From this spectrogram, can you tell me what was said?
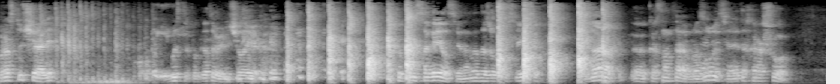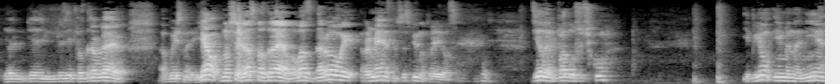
Простучали. Быстро подготовили человека. Чтобы он согрелся. Иногда даже вот после этих ударов э, краснота образуется. Это хорошо. Я, я людей поздравляю обычно. Я, ну все, я вас поздравил. У вас здоровый румянец на всю спину появился. Делаем подушечку. И бьем именно не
